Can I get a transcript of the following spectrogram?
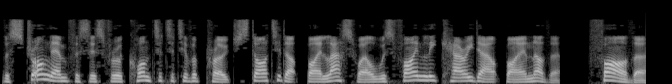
The strong emphasis for a quantitative approach started up by Lasswell was finally carried out by another father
